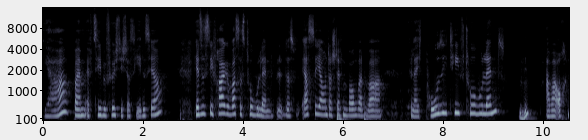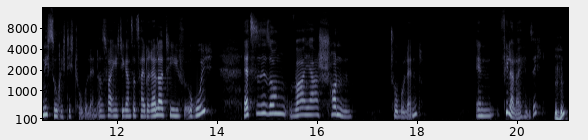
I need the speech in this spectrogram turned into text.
Ja, beim FC befürchte ich das jedes Jahr. Jetzt ist die Frage, was ist turbulent? Das erste Jahr unter Steffen Baumgart war vielleicht positiv turbulent, mhm. aber auch nicht so richtig turbulent. Also es war eigentlich die ganze Zeit relativ ruhig. Letzte Saison war ja schon turbulent in vielerlei Hinsicht. Mhm.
